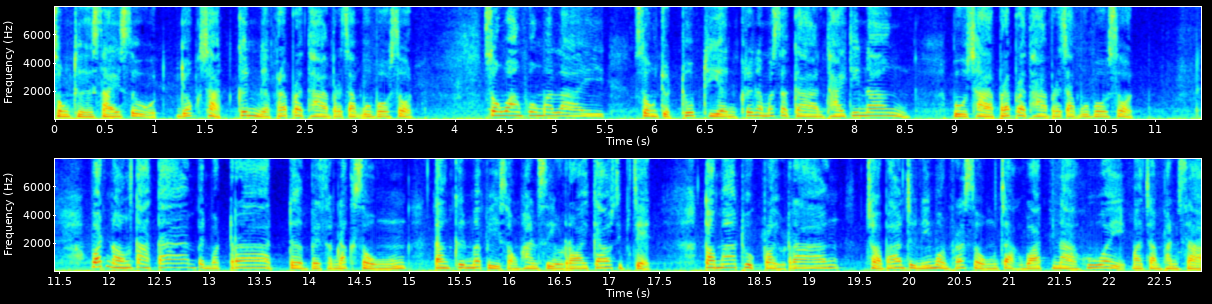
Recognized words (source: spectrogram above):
ทรงถือสายสูตร ยกฉัตรขึ้นเหนือพระประธานประจำอุโบสถ ทรงวางพวงมาลัย ทรงจุดธูปเทียนเครื่องนมัสการท้ายที่นั่ง บูชาพระประธานประจำอุโบสถ วัดหนองตาแต้มเป็นวัดราชเดิมเป็นสำนักสงฆ์ตั้งขึ้นเมื่อปี 2497 ต่อมาถูกปล่อยร้าง ชาวบ้านจึงนิมนต์พระสงฆ์จากวัดนาห้วยมาจำพรรษา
